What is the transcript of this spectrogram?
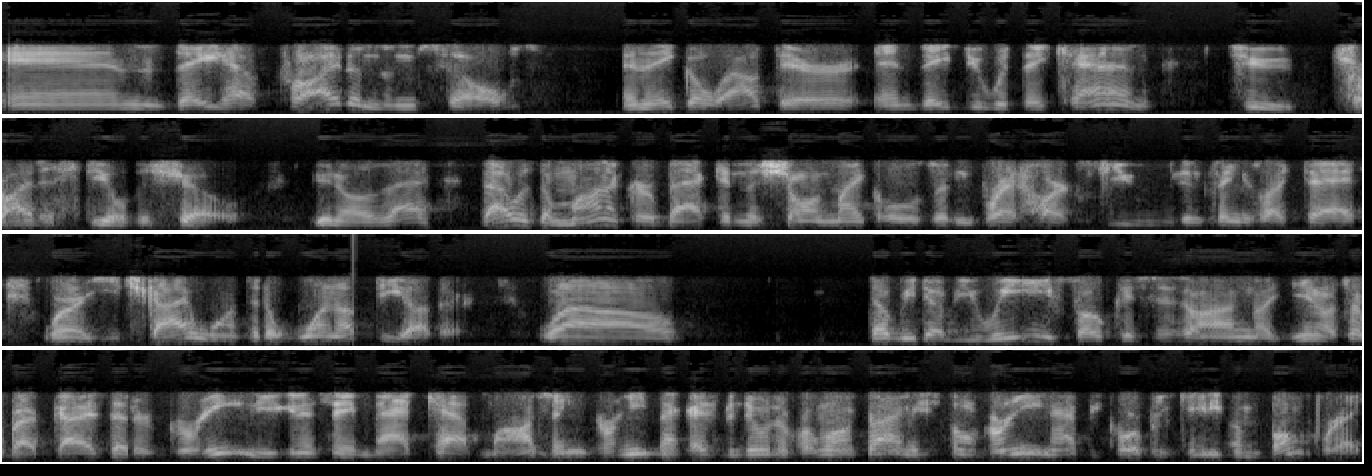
and they have pride in themselves, and they go out there and they do what they can to try to steal the show. You know that that was the moniker back in the Shawn Michaels and Bret Hart feud and things like that, where each guy wanted to one up the other. While WWE focuses on, you know, talk about guys that are green. You're going to say Madcap Moss ain't green. That guy's been doing it for a long time. He's still green. Happy Corbin can't even bump right.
